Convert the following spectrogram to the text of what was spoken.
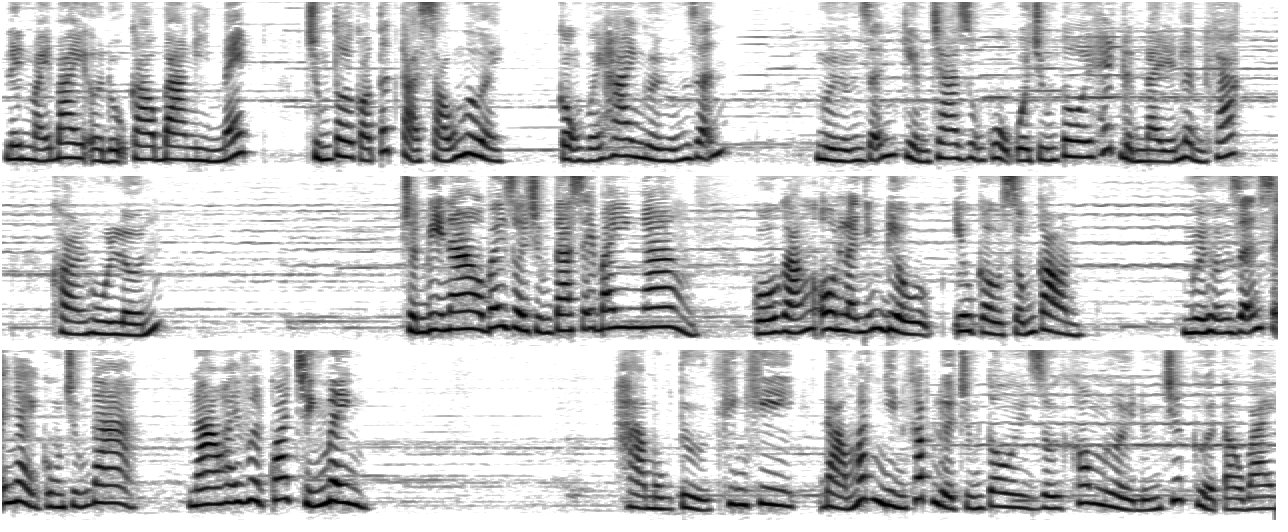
Lên máy bay ở độ cao 3.000 mét, chúng tôi có tất cả 6 người, cộng với hai người hướng dẫn. Người hướng dẫn kiểm tra dụng cụ của chúng tôi hết lần này đến lần khác. Korn hô lớn. Chuẩn bị nào, bây giờ chúng ta sẽ bay ngang. Cố gắng ôn lại những điều yêu cầu sống còn. Người hướng dẫn sẽ nhảy cùng chúng ta. Nào hãy vượt qua chính mình. Hà Mộc Tử khinh khi đảo mắt nhìn khắp lượt chúng tôi rồi không người đứng trước cửa tàu bay.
